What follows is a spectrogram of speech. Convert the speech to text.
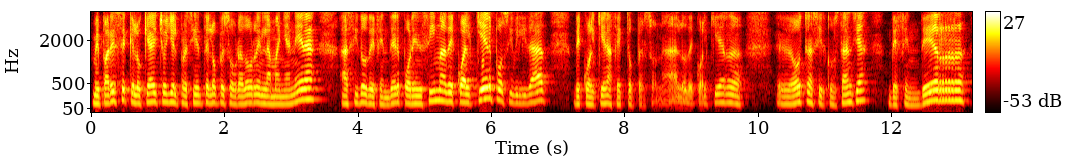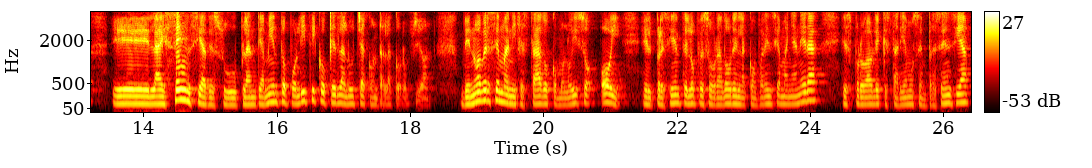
Me parece que lo que ha hecho hoy el presidente López Obrador en la mañanera ha sido defender por encima de cualquier posibilidad, de cualquier afecto personal o de cualquier eh, otra circunstancia, defender eh, la esencia de su planteamiento político, que es la lucha contra la corrupción. De no haberse manifestado como lo hizo hoy el presidente López Obrador en la conferencia mañanera, es probable que estaríamos en presencia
